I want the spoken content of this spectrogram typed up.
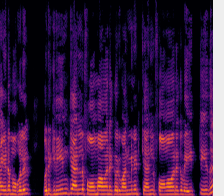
ഹൈയുടെ മുകളിൽ ഒരു ഗ്രീൻ ക്യാൻഡിൽ ഫോം ആവാനൊക്കെ ഒരു വൺ മിനിറ്റ് ക്യാൻഡിൽ ഫോം ആവാനൊക്കെ വെയിറ്റ് ചെയ്ത്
